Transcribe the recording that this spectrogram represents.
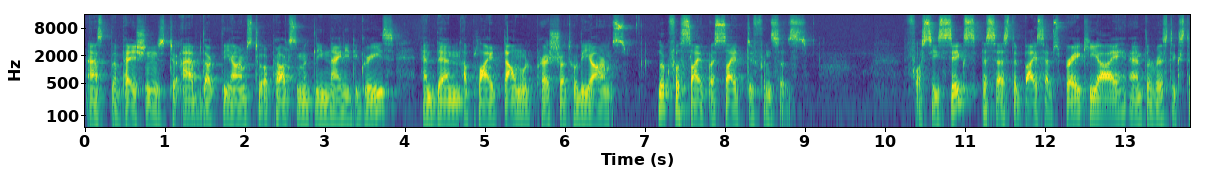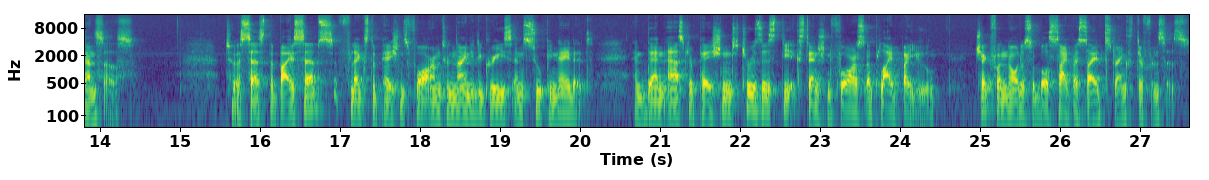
ask the patient to abduct the arms to approximately 90 degrees and then apply downward pressure to the arms. Look for side-by-side -side differences. For C6, assess the biceps brachii and the wrist extensors. To assess the biceps, flex the patient's forearm to 90 degrees and supinate it, and then ask your patient to resist the extension force applied by you. Check for noticeable side-by-side -side strength differences.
